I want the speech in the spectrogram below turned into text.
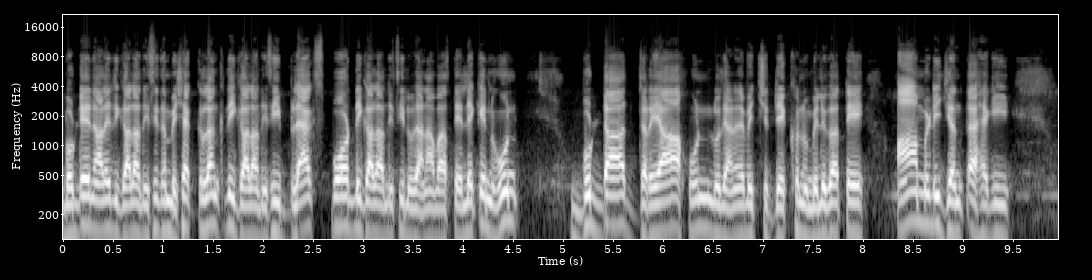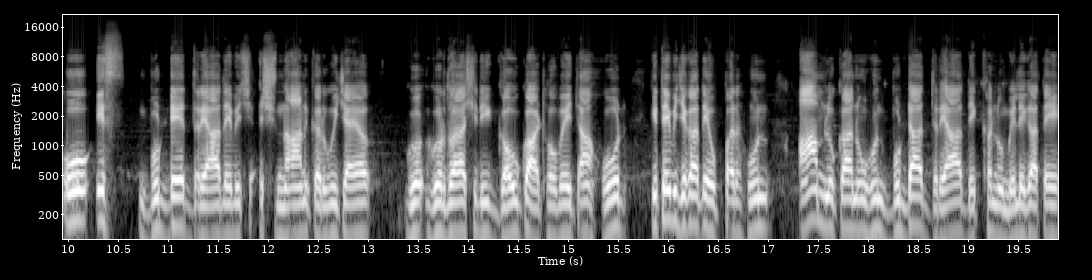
ਬੁੱਢੇ ਨਾਲੇ ਦੀ ਗੱਲ ਆਉਂਦੀ ਸੀ, ਤਾਂ ਹਮੇਸ਼ਾ ਕਲੰਕ ਦੀ ਗੱਲ ਆਉਂਦੀ ਸੀ, ਬਲੈਕ ਸਪੌਟ ਦੀ ਗੱਲ ਆਉਂਦੀ ਸੀ ਲੁਧਿਆਣਾ ਵਾਸਤੇ। ਲੇਕਿਨ ਹੁਣ ਬੁੱਢਾ ਦਰਿਆ ਹੁਣ ਲੁਧਿਆਣਾ ਦੇ ਵਿੱਚ ਦੇਖਣ ਨੂੰ ਮਿਲੇਗਾ ਤੇ ਆਮ ਜਿਹੜੀ ਜਨਤਾ ਹੈਗੀ, ਉਹ ਇਸ ਬੁੱਢੇ ਦਰਿਆ ਦੇ ਵਿੱਚ ਇਸ਼ਨਾਨ ਕਰੂਗੀ, ਚਾਹੇ ਗੁਰਦੁਆਰਾ ਸ਼੍ਰੀ ਗਊ ਘਾਟ ਹੋਵੇ ਜਾਂ ਹੋਰ ਕਿਤੇ ਵੀ ਜਗ੍ਹਾ ਤੇ ਉੱਪਰ ਹੁਣ ਆਮ ਲੋਕਾਂ ਨੂੰ ਹੁਣ ਬੁੱਢਾ ਦਰਿਆ ਦੇਖਣ ਨੂੰ ਮਿਲੇਗਾ ਤੇ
